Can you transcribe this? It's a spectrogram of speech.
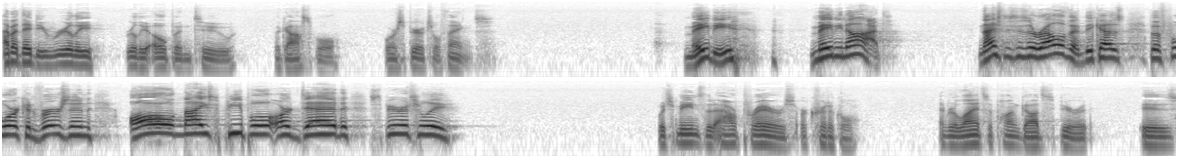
I bet they'd be really, really open to the gospel or spiritual things. Maybe, maybe not. Niceness is irrelevant because before conversion, all nice people are dead spiritually, which means that our prayers are critical and reliance upon God's Spirit is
